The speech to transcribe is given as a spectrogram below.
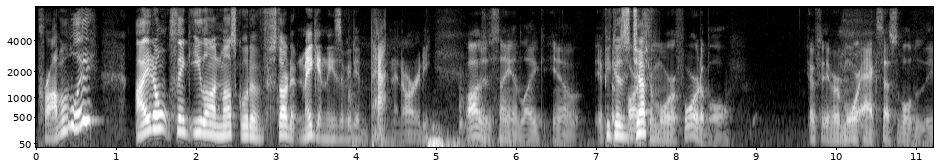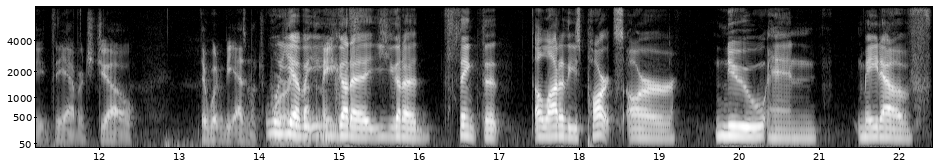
Probably. I don't think Elon Musk would have started making these if he didn't patent it already. Well, I was just saying, like you know, if Because the parts Jeff- are more affordable, if they were more accessible to the to the average Joe, there wouldn't be as much. Well, yeah, but you gotta you gotta think that a lot of these parts are new and made out of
